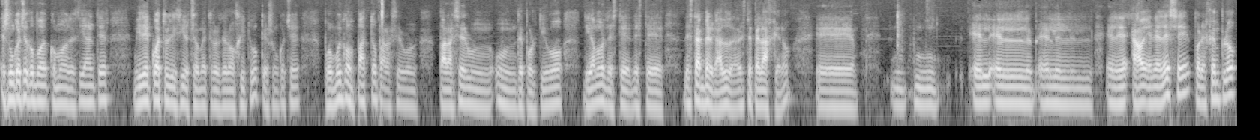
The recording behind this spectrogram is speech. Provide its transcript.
Es un coche, como, como, decía antes, mide 4,18 metros de longitud, que es un coche pues, muy compacto para ser un, para ser un, deportivo, digamos, de, este, de, este, de esta envergadura, de este pelaje. ¿no? Eh, en el S, por ejemplo,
